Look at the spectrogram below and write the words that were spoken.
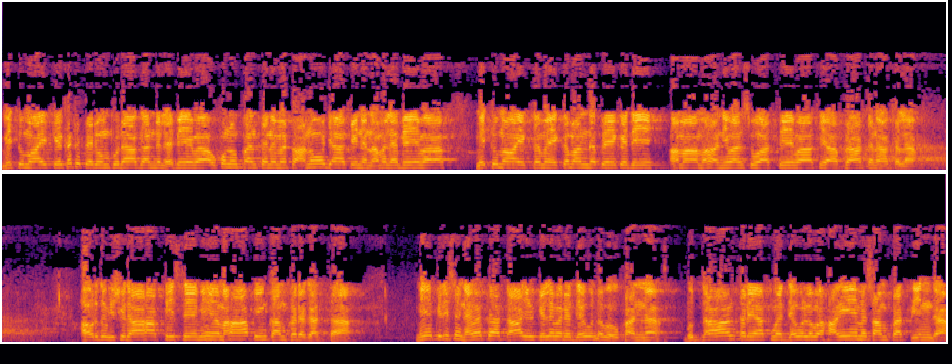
මෙතුමා එක්ක එකට පෙරම් පුරා ගන්න ලැබේවා. උපනුපන්තනමට අනෝජා කියන නම ලැබේවා. මෙතුමා එක්කම එක මණ්ඩපයකදී අමා මහ නිවන් සුවත් වේවා කියා ප්‍රාර්ථනා කළා. අවුරුදු 20000ක් තිස්සේ මේ මහා පින්කම් කරගත්තා. මේ පිරිස නැවතත් ආයු කෙලවර දෙව්ලොව උපන්න. බුද්ධාන්තරයක්ම දෙව්ලොව හයේම සම්පත් වින්දා.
